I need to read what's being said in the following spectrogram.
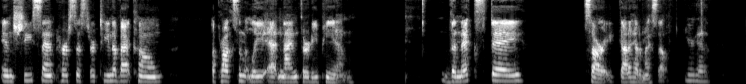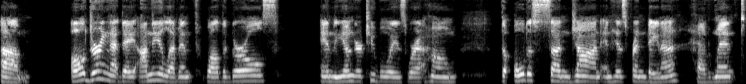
And she sent her sister Tina back home approximately at 9:30 p.m. The next day, sorry, got ahead of myself. You're good. Um, all during that day on the 11th, while the girls and the younger two boys were at home, the oldest son John and his friend Dana had went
